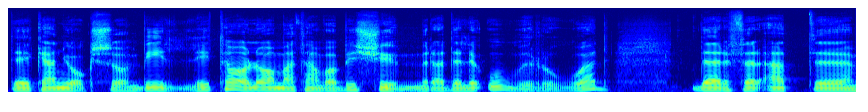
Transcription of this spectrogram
Det kan ju också bildligt tala om att han var bekymrad eller oroad, därför att eh,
